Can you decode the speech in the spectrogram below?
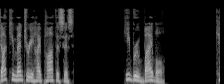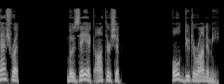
Documentary hypothesis. Hebrew Bible. Kashrut. Mosaic authorship. Old Deuteronomy.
